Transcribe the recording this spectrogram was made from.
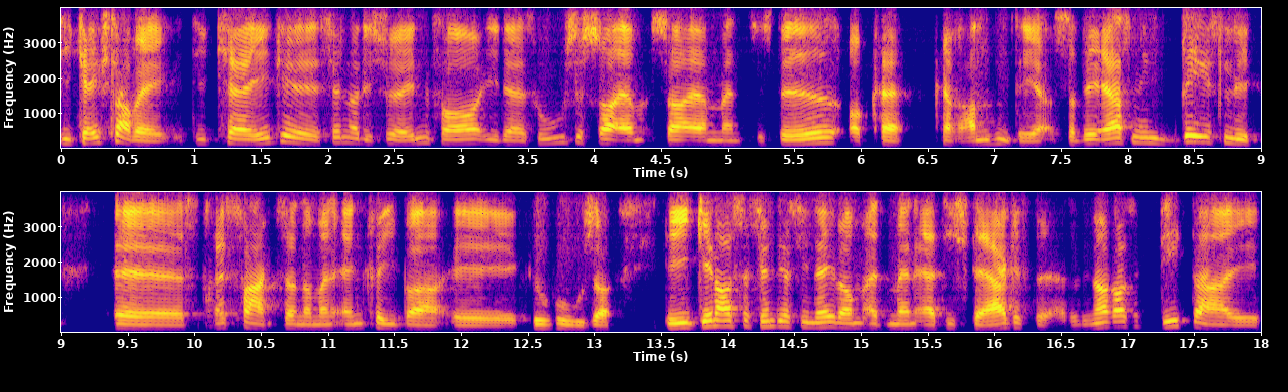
de kan ikke slappe af. De kan ikke, selv når de søger indenfor i deres huse, så er, så er man til stede og kan, kan ramme dem der. Så det er sådan en væsentlig øh, stressfaktor, når man angriber øh, klubhuser. Det er igen også at sende det signal om, at man er de stærkeste. Altså, det er nok også det, der øh,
